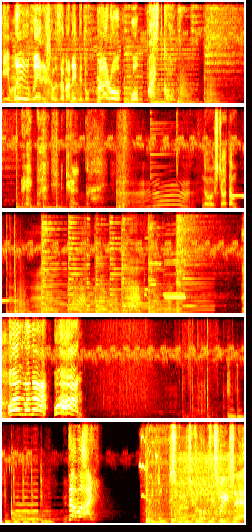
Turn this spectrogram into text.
І ми вирішили заманити ту хмару у пастку. Ну, що там? Он вона! Он! Давай! Швидше, хлопці, швидше!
